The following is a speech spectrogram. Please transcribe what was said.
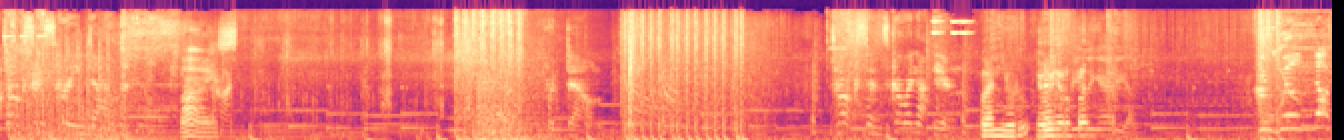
Toxin screen down. Nice. Up here. Plan. Yuru, yuru, plan. You will not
